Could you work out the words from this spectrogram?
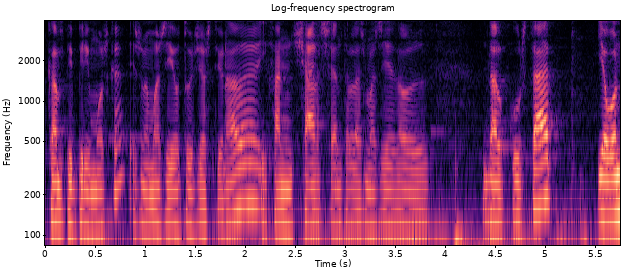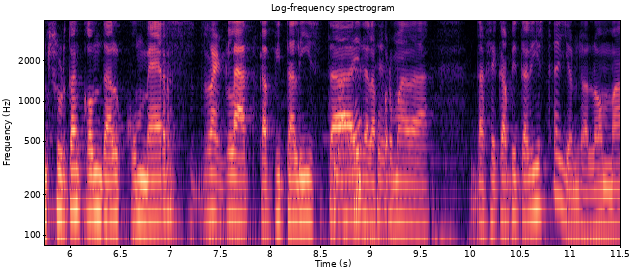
Campi Primosca, és una masia autogestionada i fan xarxa entre les masies del, del costat llavors surten com del comerç reglat capitalista Vale, i de la sí. forma de, de fer capitalista i llavors l'home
